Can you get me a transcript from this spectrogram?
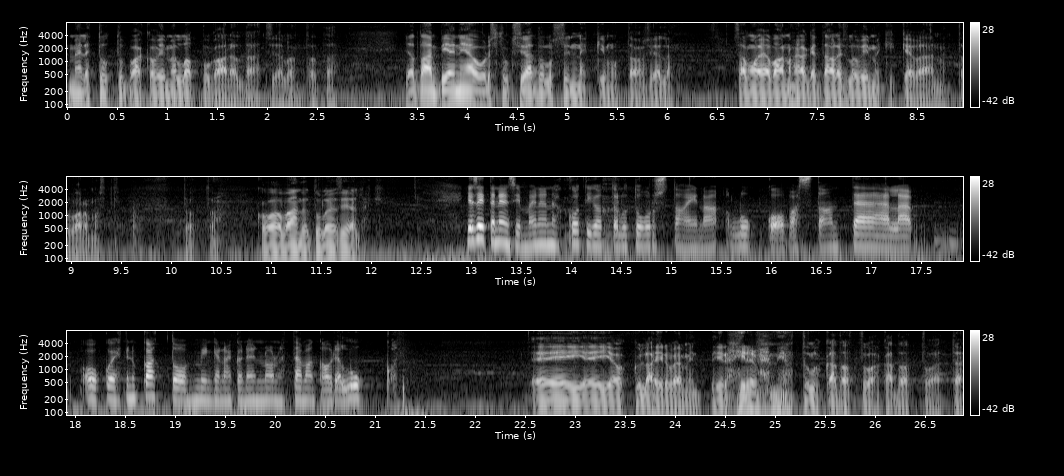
meille tuttu paikka viime loppukaudelta, että siellä on tota, jotain pieniä uudistuksia tullut sinnekin, mutta on siellä samoja vanhoja, ketä oli silloin viimekin kevään, että varmasti tota, kova vääntö tulee sielläkin. Ja sitten ensimmäinen kotiottelu torstaina Lukkoa vastaan täällä. Oletko ehtinyt katsoa, minkä näköinen on tämän kauden Lukko? Ei, ei ole kyllä hirveämmin, hir, hirveämmin ole tullut katsottua, katsottua, että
